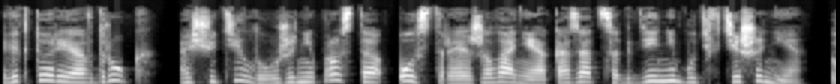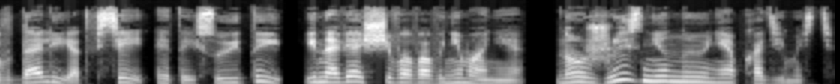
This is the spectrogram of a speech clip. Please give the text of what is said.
Виктория вдруг ощутила уже не просто острое желание оказаться где-нибудь в тишине, вдали от всей этой суеты и навязчивого внимания, но жизненную необходимость.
